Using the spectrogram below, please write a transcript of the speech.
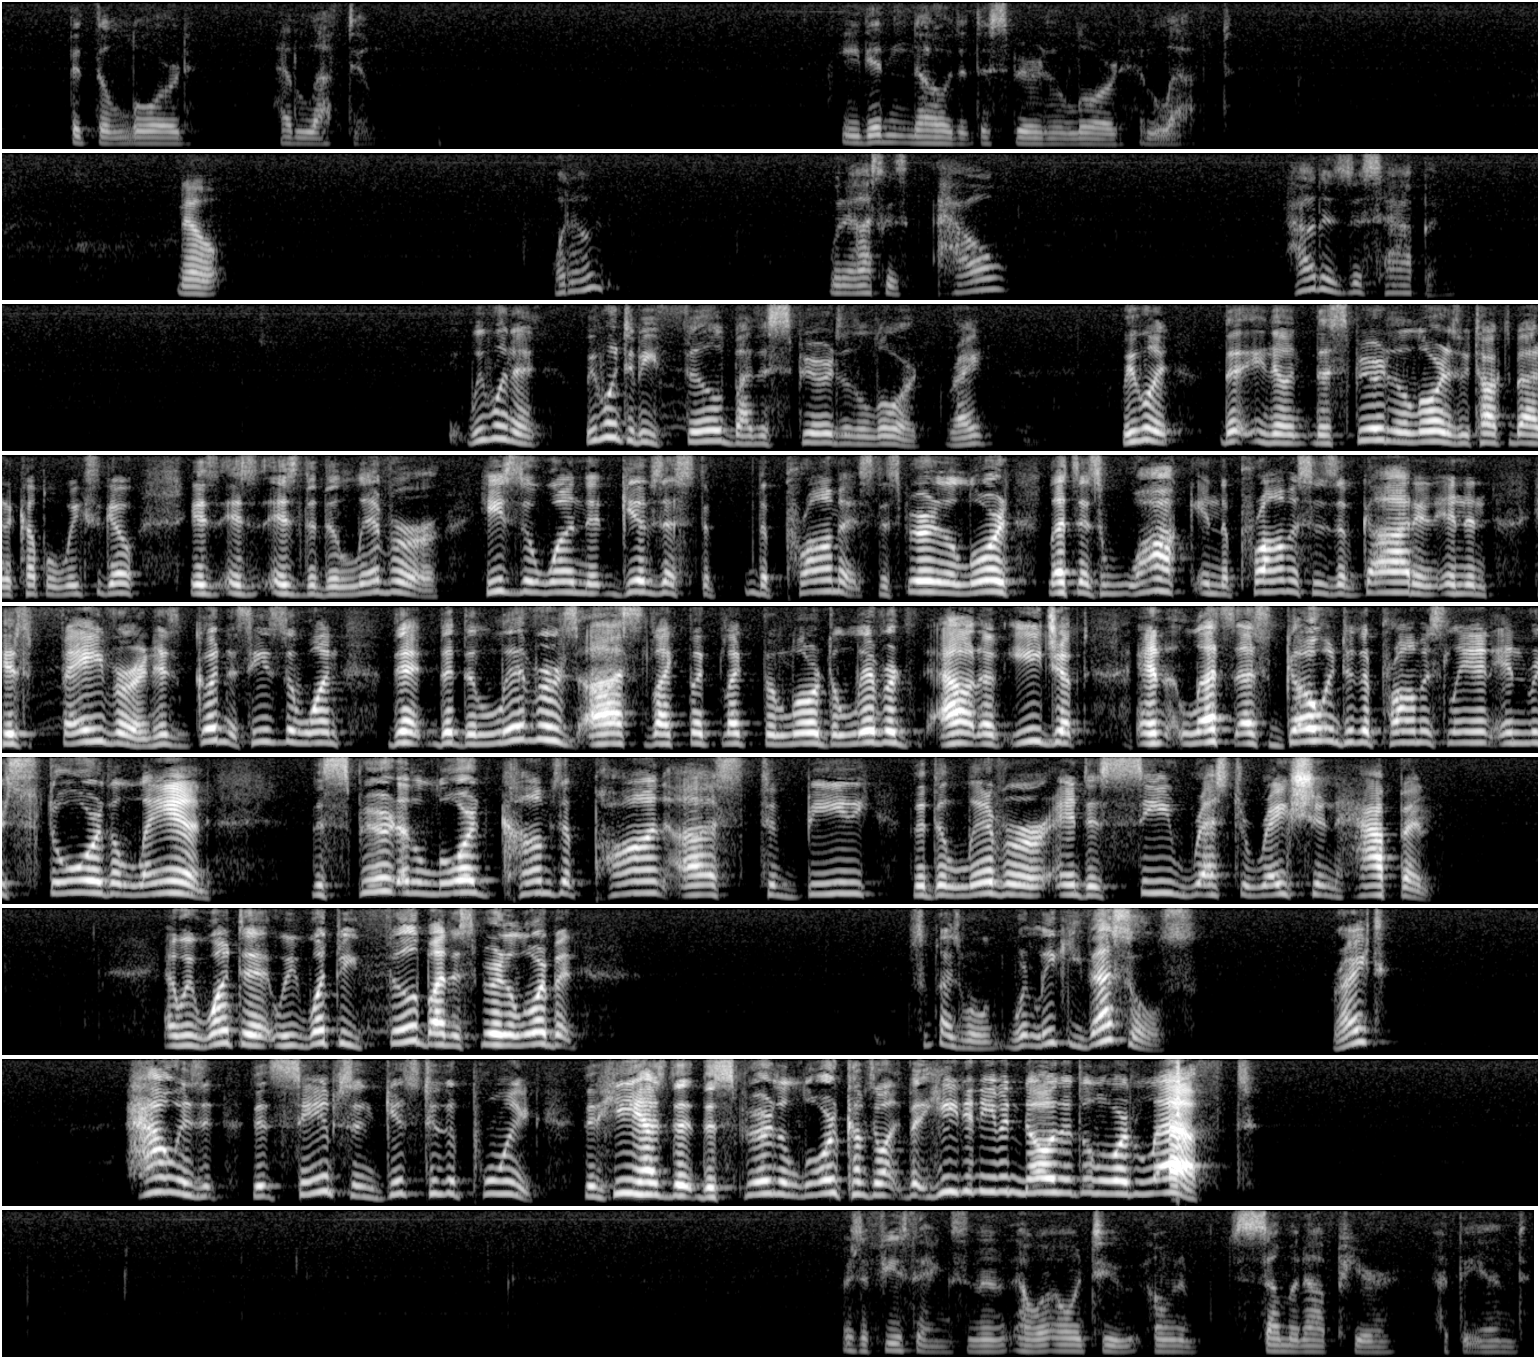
that the Lord had left him. He didn't know that the Spirit of the Lord had left. Now, what I to ask is how, how does this happen? We want to we want to be filled by the Spirit of the Lord, right? We want the you know the Spirit of the Lord, as we talked about a couple of weeks ago, is is is the deliverer. He's the one that gives us the, the promise. The Spirit of the Lord lets us walk in the promises of God and, and in His favor and His goodness. He's the one that, that delivers us like the, like the Lord delivered out of Egypt and lets us go into the promised land and restore the land. The Spirit of the Lord comes upon us to be the deliverer and to see restoration happen and we want to we want to be filled by the Spirit of the Lord, but sometimes we're, we're leaky vessels, right? How is it that Samson gets to the point that he has the, the Spirit of the Lord comes on, but he didn't even know that the Lord left? There's a few things, and then I want to I want to sum it up here at the end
